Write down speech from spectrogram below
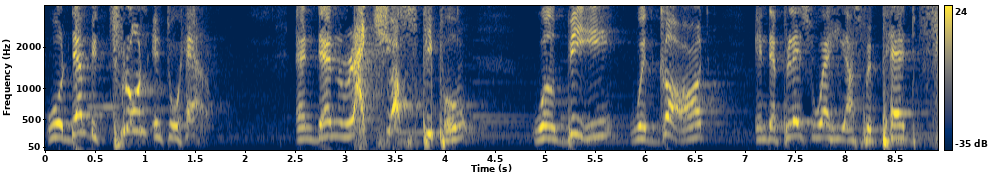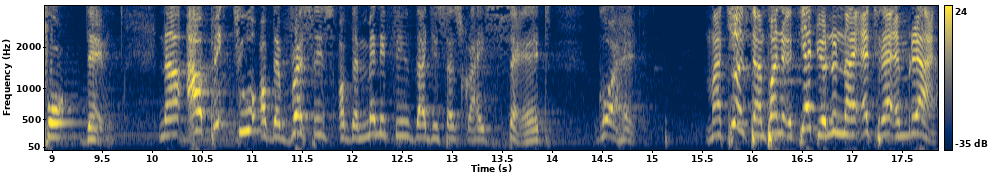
will then be thrown into hell. And then righteous people will be with God in the place where He has prepared for them. Now, I'll pick two of the verses of the many things that Jesus Christ said. Go ahead. Mateo nsɛmpa no ɛti aduonu nan ɛkyerɛ mmerɛ a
